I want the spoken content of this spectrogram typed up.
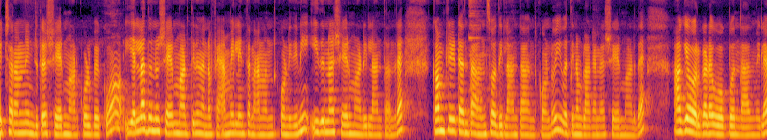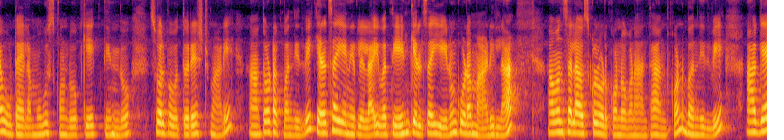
ವಿಚಾರನ ನಿಮ್ಮ ಜೊತೆ ಶೇರ್ ಮಾಡ್ಕೊಳ್ಬೇಕು. ಎಲ್ಲದನ್ನು ಶೇರ್ ಮಾಡ್ತೀನಿ, ನನ್ನ ಫ್ಯಾಮಿಲಿ ಅಂತ ನಾನು ಅಂದ್ಕೊಂಡಿದ್ದೀನಿ ಇದನ್ನು ಶೇರ್ ಮಾಡಿಲ್ಲ ಅಂತಂದರೆ ಕಂಪ್ಲೀಟ್ ಅಂತ ಅನಿಸೋದಿಲ್ಲ ಅಂತ ಅಂದ್ಕೊಂಡು ಇವತ್ತಿನ ವ್ಲಾಗನ್ನು ಶೇರ್ ಮಾಡಿದೆ. ಹಾಗೆ ಹೊರಗಡೆ ಹೋಗಿ ಬಂದಾದಮೇಲೆ ಊಟ ಎಲ್ಲ ಮುಗಿಸ್ಕೊಂಡು ಕೇಕ್ ತಿಂದು ಸ್ವಲ್ಪ ಹೊತ್ತು ರೆಸ್ಟ್ ಮಾಡಿ ತೋಟಕ್ಕೆ ಬಂದಿದ್ವಿ. ಕೆಲಸ ಏನಿರಲಿಲ್ಲ, ಇವತ್ತು ಏನು ಕೆಲಸ ಏನೂ ಕೂಡ ಮಾಡಿಲ್ಲ. ಒಂದು ಸಲ ಹಸ್ಗಳು ಹೊಡ್ಕೊಂಡು ಹೋಗೋಣ ಅಂತ ಅಂದ್ಕೊಂಡು ಬಂದಿದ್ವಿ. ಹಾಗೆ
